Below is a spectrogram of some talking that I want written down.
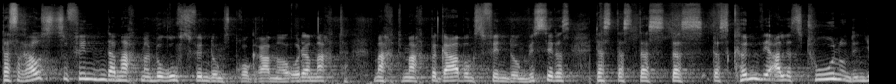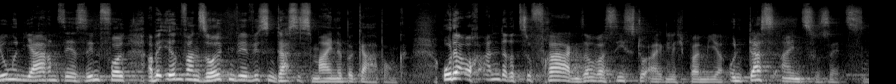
Das rauszufinden, da macht man Berufsfindungsprogramme oder macht, macht, macht Begabungsfindung. Wisst ihr, das, das, das, das, das, das können wir alles tun und in jungen Jahren sehr sinnvoll, aber irgendwann sollten wir wissen, das ist meine Begabung. Oder auch andere zu fragen, sag mal, was siehst du eigentlich bei mir? Und das einzusetzen.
